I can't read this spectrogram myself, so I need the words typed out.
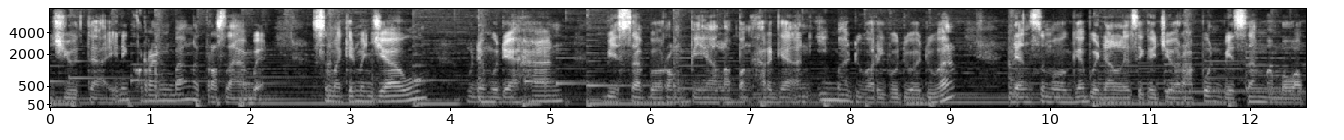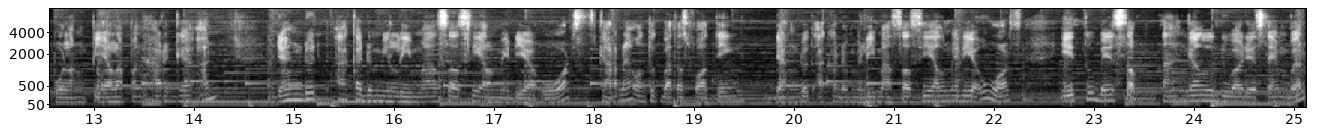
juta. Ini keren banget persahabat. Semakin menjauh, mudah-mudahan bisa borong piala penghargaan IMA 2022. Dan semoga Bunda Lesti Kejora pun bisa membawa pulang piala penghargaan Dangdut Akademi 5 Social Media Awards. Karena untuk batas voting Dangdut Akademi 5 Social Media Awards itu besok tanggal 2 Desember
